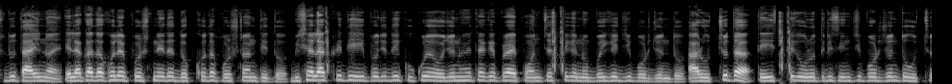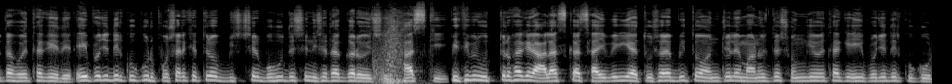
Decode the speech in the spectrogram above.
শুধু তাই নয়, এলাকা দখলের প্রশ্নে এদের দক্ষতা প্রশ্নান্তিত। বিশাল আকৃতি এই প্রজাতির কুকুরের ওজন হয়ে থাকে প্রায় পঞ্চাশ থেকে নব্বই কেজি পর্যন্ত। আর উচ্চতা তেইশ থেকে উনত্রিশ ইঞ্চি পর্যন্ত উচ্চতা হয়ে থাকে এদের। এই প্রজাতির কুকুর পোষার ক্ষেত্রেও বিশ্বের বহু দেশে নিষেধাজ্ঞা রয়েছে। হাস্কি, পৃথিবীর উত্তর ভাগের আলাস্কা, সাইবেরিয়া, তুষারাবৃত অঞ্চলে মানুষদের সঙ্গী হয়ে থাকে এই প্রজাতির কুকুর।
